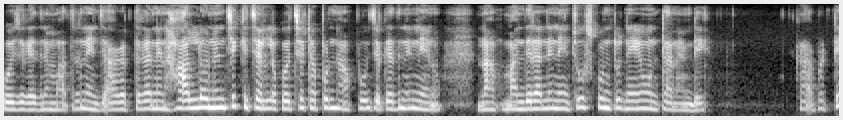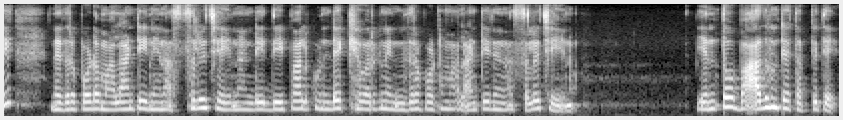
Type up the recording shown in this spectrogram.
పూజ గదిని మాత్రం నేను జాగ్రత్తగా నేను హాల్లో నుంచి కిచెన్లోకి వచ్చేటప్పుడు నా పూజ గదిని నేను నా మందిరాన్ని నేను చూసుకుంటూనే ఉంటానండి. కాబట్టి నిద్రపోవడం అలాంటివి నేను అస్సలు చేయనండి. దీపాలు కొండెక్కే వరకు నేను నిద్రపోవడం అలాంటివి నేను అస్సలు చేయను. ఎంతో బాధ ఉంటే తప్పితే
